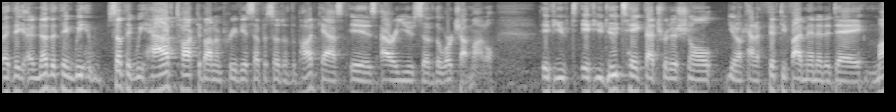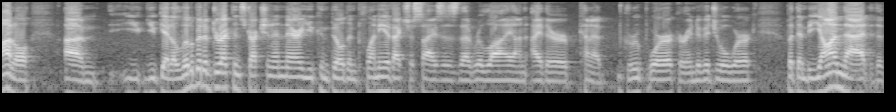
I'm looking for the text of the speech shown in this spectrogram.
I think another thing we something we have talked about on previous episodes of the podcast is our use of the workshop model. If you if you do take that traditional you know kind of 55 minute a day model um, you, you get a little bit of direct instruction in there. You can build in plenty of exercises that rely on either kind of group work or individual work. But then beyond that the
